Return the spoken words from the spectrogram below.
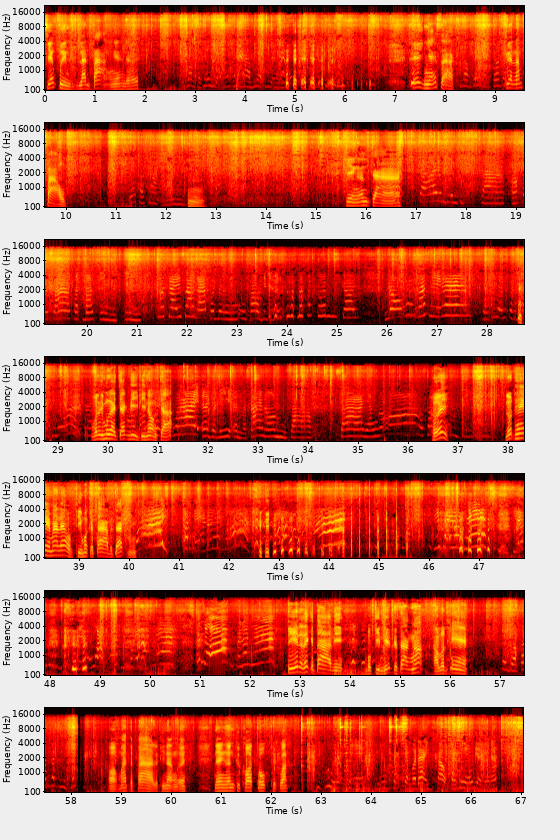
เสียงปืนลั่นป้างเงี้ยเลยเฮ้ยยังสากเคลื่อนน้ำเปล่า อืมเจงอันจ๋า ซ้ายลำเลียนติดทางออกไปช้าชัดมาจริงจริงหัวใจเศร้านาคนหนึ่งเข้าคิดถึงคนหน้าคนไกลลมพัดแห้งแค่เพียงเป็นเนื้อ วันนี้เมื่อยจักดีพี่น้องจ๋าว้ายเอิญวันนี้เอิญว่าใต้ลมซาซายังน้อเฮ้ย รถแห่มาแล้ว ทีมฮอกกาต้าประจักว้ายอดแห่มาเลยบ่นี่ใช่ลมแห่เสียงผิววักมาที่ไหนลมแห่กระโจนไปลมแห่ตีอะไรกาต้านี่บอกกินเฮ็ดกระสร้างเนาะเอารถแห่ ไปบวกกันพักอีก ออกมาแต่ป้าเลยพี่น้องเอ้ยในเงินคือคอตกถึกวะจำบ่ได้เข้าไปหิวเดี๋ยวนี้นะ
